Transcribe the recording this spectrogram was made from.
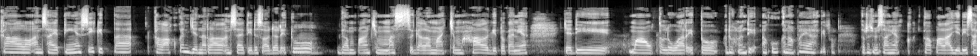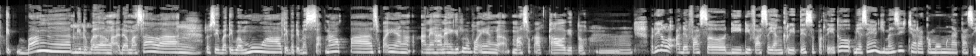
Kalau anxiety-nya sih kita, kalau aku kan general anxiety disorder itu Hmm. gampang cemas segala macem hal gitu kan ya. Jadi mau keluar itu, aduh nanti aku kenapa ya gitu. Terus misalnya ke- kepala jadi sakit banget gitu, padahal nggak ada masalah. Hmm. Terus tiba-tiba mual, tiba-tiba sesak napas, pokoknya yang aneh-aneh gitu lah, pokoknya yang nggak masuk akal gitu. Hmm, berarti kalau ada fase di di fase yang kritis seperti itu, biasanya gimana sih cara kamu mengatasi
